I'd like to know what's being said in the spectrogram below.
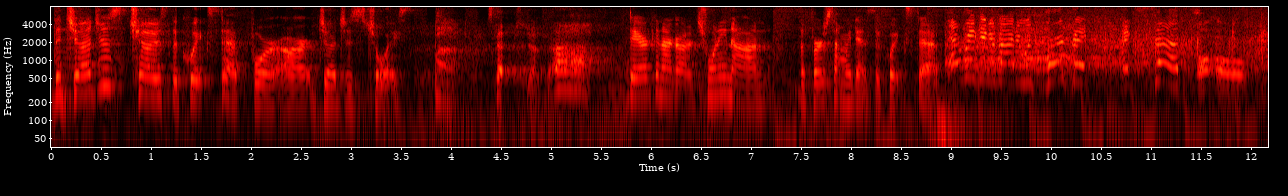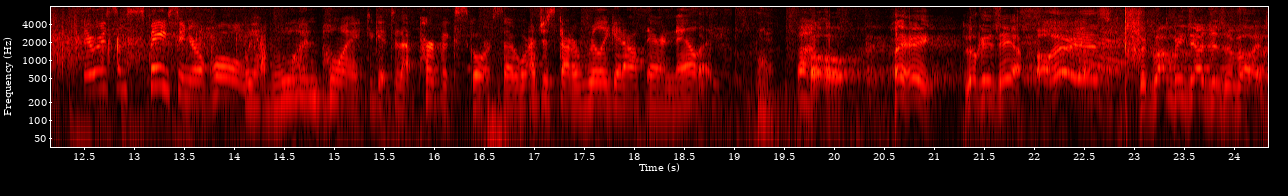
The judges chose the quick step for our judge's choice. Step, step. Ah, Derek and I got a 29 the first time we danced the quick step. Everything about it was perfect, except Uh-oh. there was some space in your hole. We have one point to get to that perfect score, so I've just got to really get out there and nail it. Uh-oh. Hey, hey, look who's here. Oh, there he is. The grumpy judges arrived.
